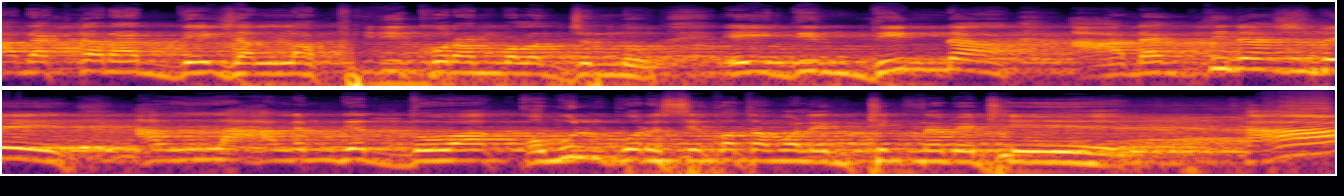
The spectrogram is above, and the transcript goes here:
আর একটা রাত দেশ আল্লাহ ফ্রি কোরআন বলার জন্য। এই দিন দিন না, আর একদিন আসবে, আল্লাহ আলেমদের দোয়া কবুল করেছে, কথা বলেন ঠিক না বেঠে হ্যাঁ?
